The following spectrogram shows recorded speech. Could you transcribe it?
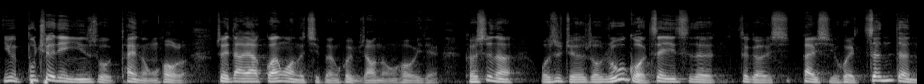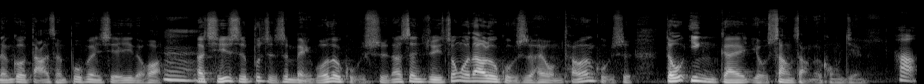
因为不确定因素太浓厚了，所以大家观望的气氛会比较浓厚一点。可是呢，我是觉得说，如果这一次的这个拜习会真的能够达成部分协议的话，嗯，那其实不只是美国的股市，那甚至于中国大陆股市，还有我们台湾股市，都应该有上涨的空间。好，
